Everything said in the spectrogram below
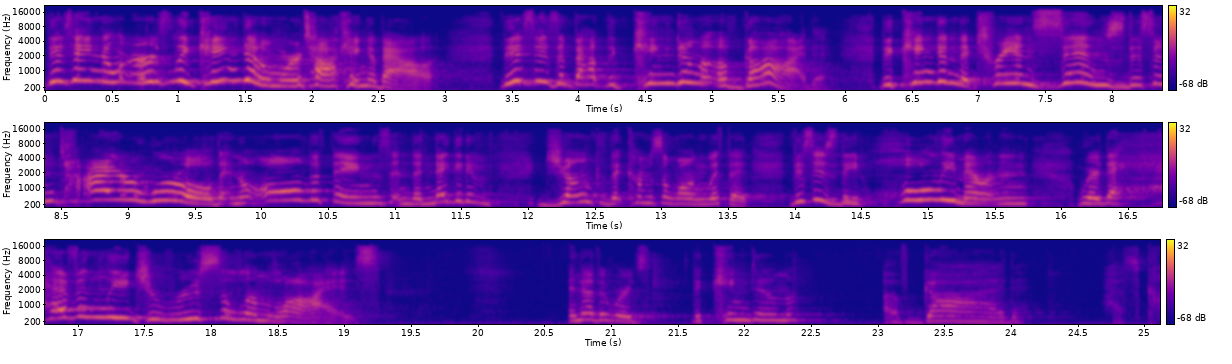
this ain't no earthly kingdom we're talking about. This is about the kingdom of God. the kingdom that transcends this entire world and all the things and the negative junk that comes along with it. This is the holy mountain where the heavenly Jerusalem lies. In other words, the kingdom of God has come.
